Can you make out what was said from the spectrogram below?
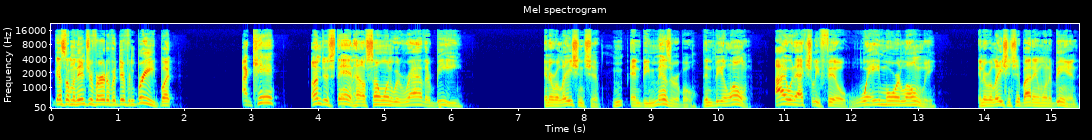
I guess I'm an introvert of a different breed, but I can't understand how someone would rather be in a relationship and be miserable than be alone. I would actually feel way more lonely in a relationship I didn't want to be in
